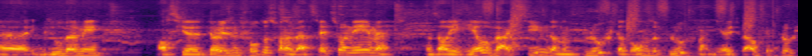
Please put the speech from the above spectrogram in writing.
Uh, ik bedoel daarmee, als je duizend foto's van een wedstrijd zou nemen, dan zal je heel vaak zien dat een ploeg, dat onze ploeg, maakt niet uit welke ploeg,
